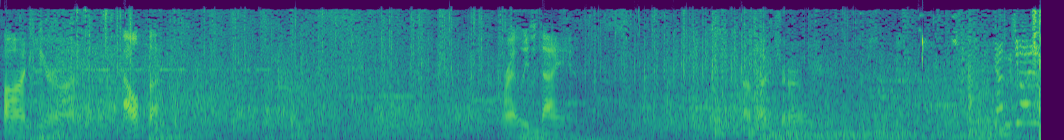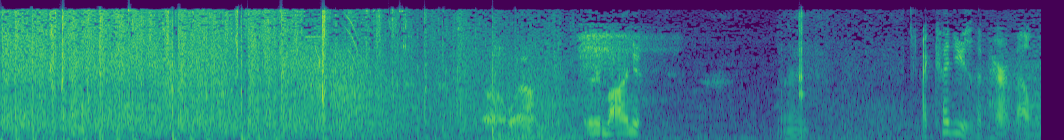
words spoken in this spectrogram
spawn here on Alpha. Or at least I am. I'm not Charlie. Capture enemy! Oh well. Right in behind you. Right. I could use the Parabellum.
